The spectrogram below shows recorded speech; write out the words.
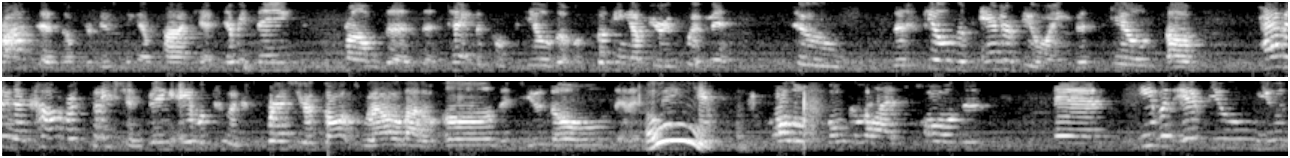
process of producing a podcast, everything from the, the technical skills of hooking up your equipment to the skills of interviewing, the skills of having a conversation, being able to express your thoughts without a lot of uhs and you knows and oh. all those vocalized pauses. And even if you use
